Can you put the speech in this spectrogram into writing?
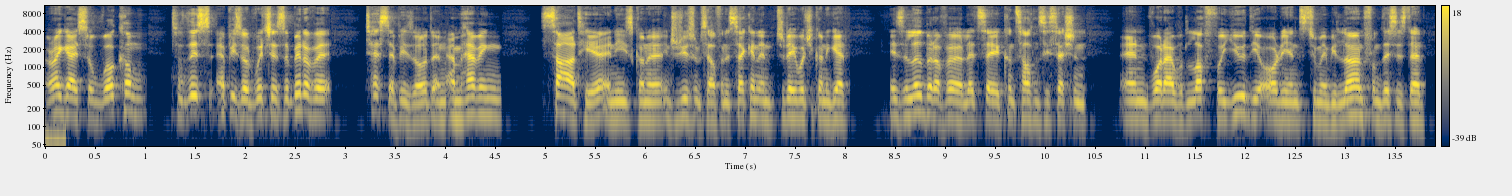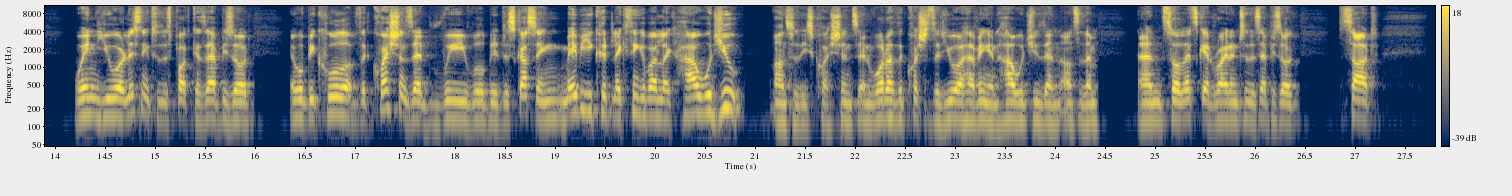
All right, guys. So welcome to this episode, which is a bit of a test episode. And I'm having Saad here, and he's going to introduce himself in a second. And today, what you're going to get is a little bit of a, let's say, a consultancy session. And what I would love for you, the audience, to maybe learn from this is that when you are listening to this podcast episode, it would be cool of the questions that we will be discussing. Maybe you could like think about like how would you answer these questions and what are the questions that you are having and how would you then answer them? And so let's get right into this episode. Saad,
